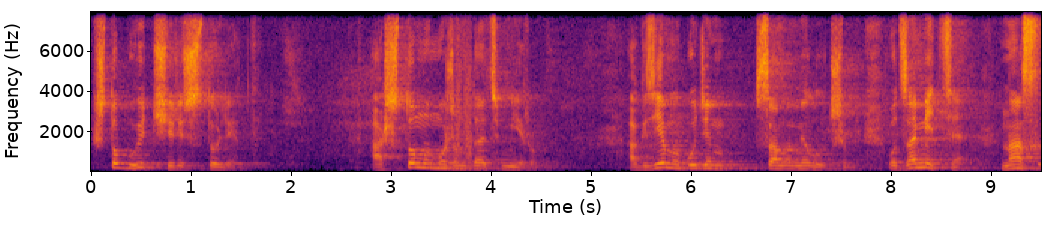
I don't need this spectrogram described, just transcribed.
что будет через сто лет? А что мы можем дать миру? А где мы будем самыми лучшими? Вот заметьте, нас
